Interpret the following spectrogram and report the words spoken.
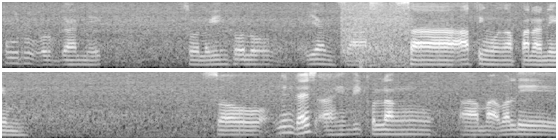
puro organic So, laging tulong yan sa, sa ating mga pananim. So, yun guys, ah, hindi ko lang, ah, ma- bali,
